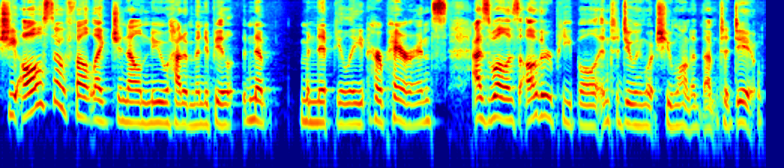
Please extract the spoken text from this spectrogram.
She also felt like Jenelle knew how to manipulate. Manipulate her parents as well as other people into doing what she wanted them to do.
